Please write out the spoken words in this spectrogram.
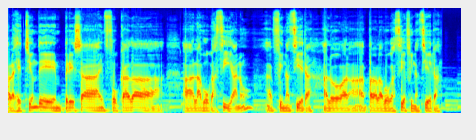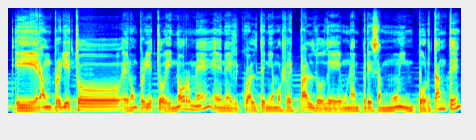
Para gestión de empresa enfocada a la abogacía, ¿no? financiera, para la abogacía financiera. Y era un proyecto, era un proyecto enorme en el cual teníamos respaldo de una empresa muy importante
